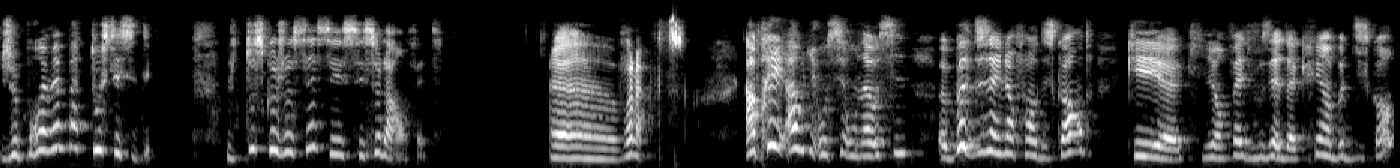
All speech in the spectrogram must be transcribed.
Je pourrais même pas tous les citer. Tout ce que je sais, c'est, c'est cela en fait. Euh, voilà. Après, ah oui, aussi, on a aussi euh, Bot Designer for Discord, qui, euh, qui en fait vous aide à créer un bot Discord.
